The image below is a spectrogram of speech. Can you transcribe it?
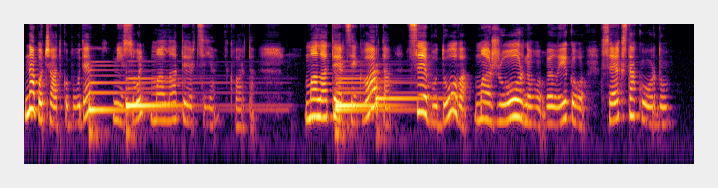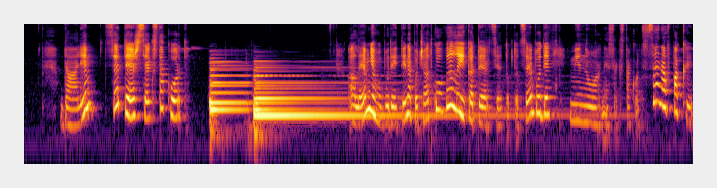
На початку буде мі соль, мала терція і кварта. Мала терція і кварта це будова мажорного великого секстакорду. Далі це теж секстакорд. Нього буде йти на початку велика терція, тобто це буде мінорний секстакорд. Все навпаки.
